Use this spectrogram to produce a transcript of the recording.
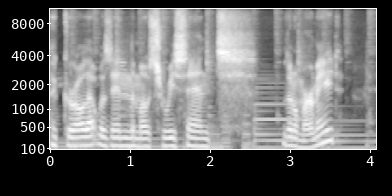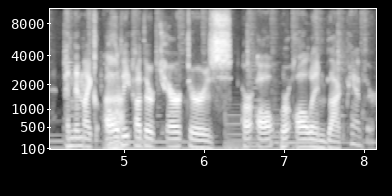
the girl that was in the most recent Little Mermaid, and then like all Ah. the other characters are all were all in Black Panther.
